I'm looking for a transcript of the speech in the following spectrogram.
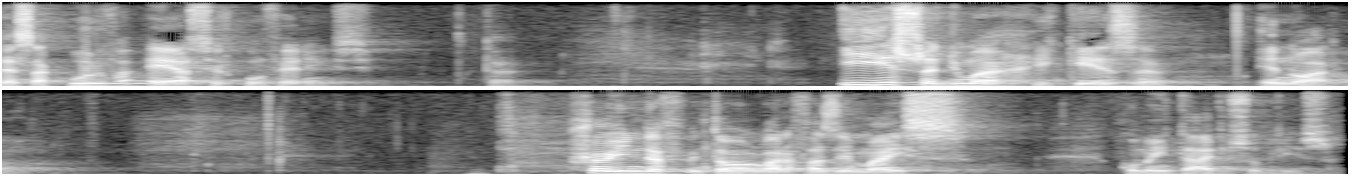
dessa curva é a circunferência. Tá? E isso é de uma riqueza enorme. Deixa eu ainda então agora fazer mais comentários sobre isso.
